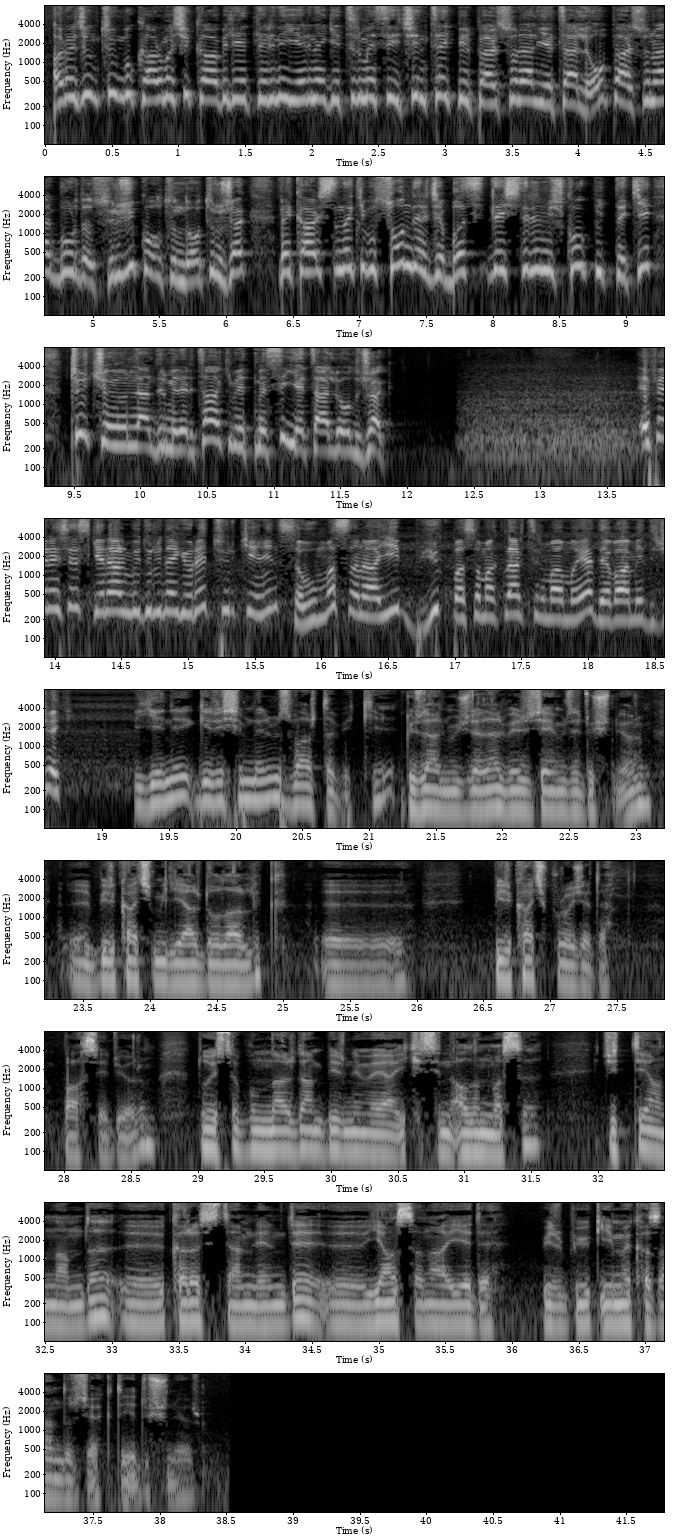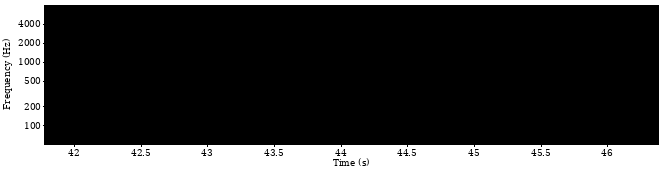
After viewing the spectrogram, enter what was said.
Aracın tüm bu karmaşık kabiliyetlerini yerine getirmesi için tek bir personel yeterli. O personel burada sürücü koltuğunda oturacak ve karşısındaki bu son derece basitleştirilmiş kokpitteki Türkçe yönlendirmeleri takip etmesi yeterli olacak. FNSS Genel Müdürü'ne göre Türkiye'nin savunma sanayi büyük basamaklar tırmanmaya devam edecek. Yeni girişimlerimiz var tabii ki. Güzel müjdeler vereceğimizi düşünüyorum. Ee, Birkaç milyar dolarlık e, birkaç projeden bahsediyorum. Dolayısıyla bunlardan birinin veya ikisinin alınması ciddi anlamda e, kara sistemlerinde e, yan sanayiye de bir büyük ivme kazandıracak diye düşünüyorum.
